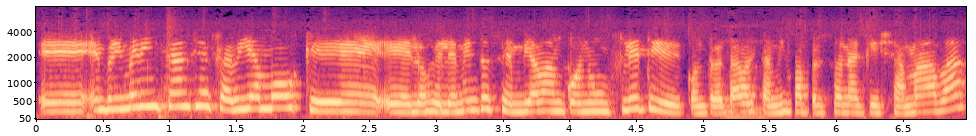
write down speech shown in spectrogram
Eh, en primera instancia sabíamos que eh, los elementos se enviaban con un flete y contrataba esta misma persona que llamaba.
